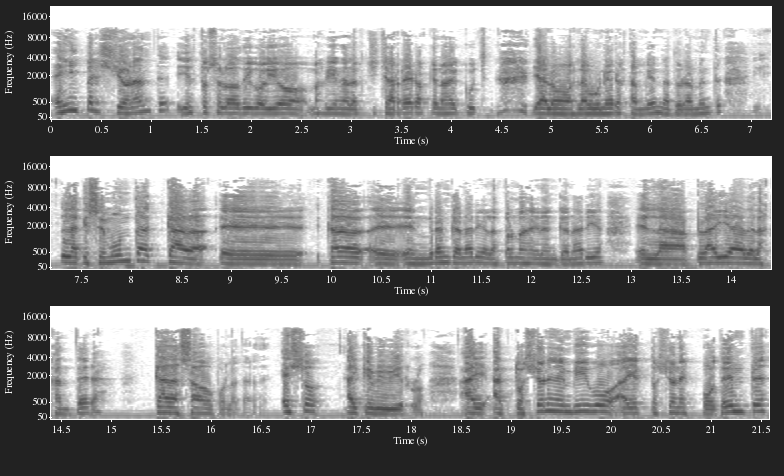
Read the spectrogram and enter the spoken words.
Es impresionante, y esto se lo digo yo más bien a los chicharreros que nos escuchan y a los laguneros también, naturalmente, la que se monta cada, eh, cada en Gran Canaria, en Las Palmas de Gran Canaria, en la playa de las canteras, cada sábado por la tarde. Eso hay que vivirlo. Hay actuaciones en vivo, hay actuaciones potentes,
